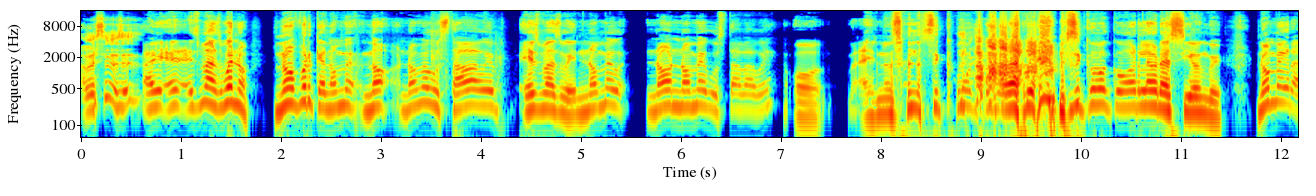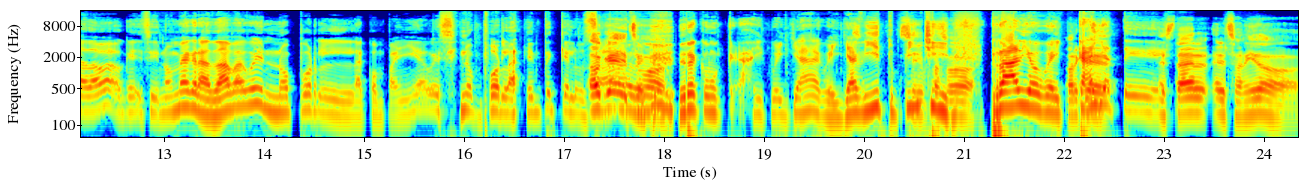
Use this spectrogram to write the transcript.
A veces es- Ay, e- Es más, bueno, no porque no me, no, no me gustaba, güey. Es más, güey, no me, no, no me gustaba, güey. O, ay, no, sé- no sé cómo acomodarla, no sé cómo acomodar la oración, güey. No me agradaba, ok, sí, no me agradaba, güey, no por la compañía, güey, sino por la gente que lo usaba, Ok, güey. Era como que, ay, güey, ya, güey, ya vi tu pinche radio, güey, Porque cállate. Está el, el sonido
